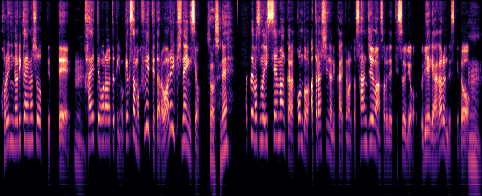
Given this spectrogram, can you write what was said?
これに乗り換えましょうって言ってうん、変えてもらうときにお客さんも増えてたら悪い気しないんですよ。そうですね。例えばその1000万から今度新しいのに変えてもらうと30万それで手数料、売り上げ上がるんですけど、うん。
